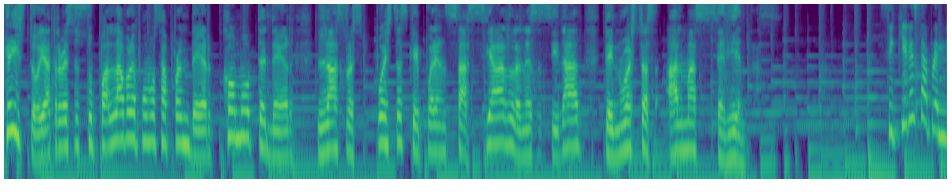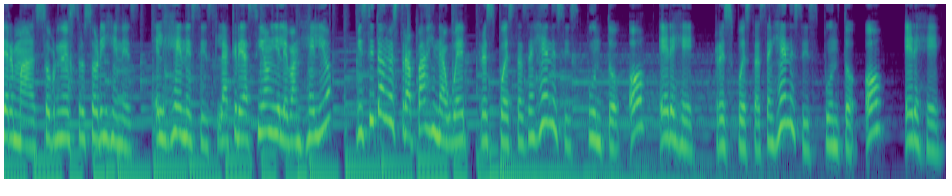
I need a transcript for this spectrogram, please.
Cristo y a través de su palabra podemos aprender cómo obtener las respuestas que pueden saciar la necesidad de nuestras almas sedientas. Si quieres aprender más sobre nuestros orígenes, el Génesis, la creación y el Evangelio, visita nuestra página web respuestasengénesis.org. Respuestasengenesis.org.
